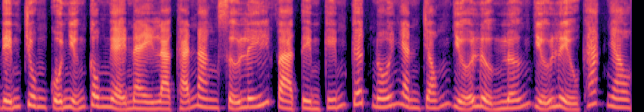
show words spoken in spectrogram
điểm chung của những công nghệ này là khả năng xử lý và tìm kiếm kết nối nhanh chóng giữa lượng lớn dữ liệu khác nhau.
